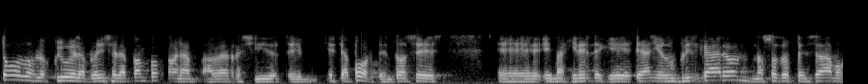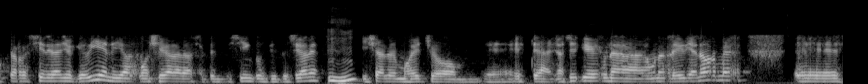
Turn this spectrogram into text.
todos los clubes de la provincia de La Pampa van a haber recibido este, este aporte. Entonces, eh, imagínate que este año duplicaron, nosotros pensábamos que recién el año que viene íbamos a llegar a las 75 instituciones y ya lo hemos hecho eh, este año. Así que una, una alegría enorme. Eh,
